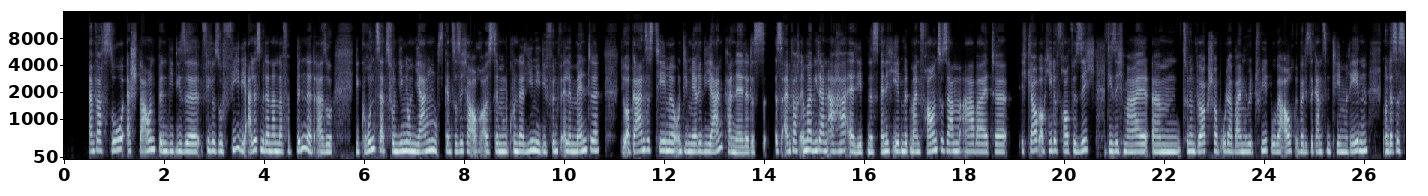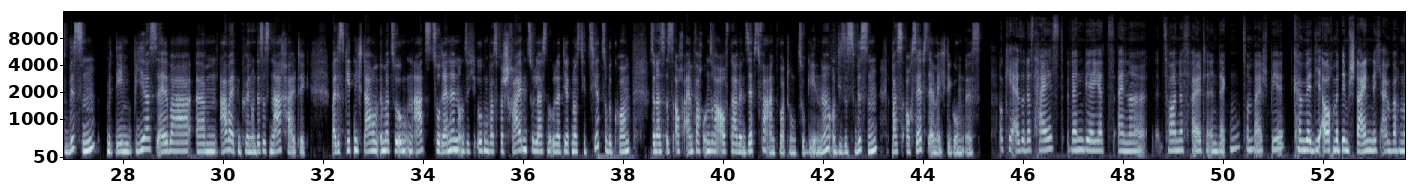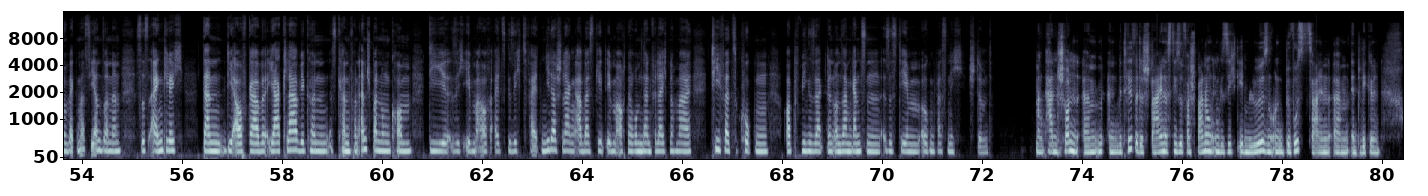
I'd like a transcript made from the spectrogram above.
einfach so erstaunt bin, wie diese Philosophie, die alles miteinander verbindet. Also die Grundsatz von Yin und Yang, das kennst du sicher auch aus dem Kundalini, die fünf Elemente, die Organsysteme und die Meridiankanäle. Das ist einfach immer wieder ein Aha-Erlebnis, wenn ich eben mit meinen Frauen zusammenarbeite, ich glaube auch jede Frau für sich, die sich mal ähm, zu einem Workshop oder beim Retreat, wo wir auch über diese ganzen Themen reden. Und das ist Wissen, mit dem wir selber ähm, arbeiten können. Und das ist nachhaltig. Weil es geht nicht darum, immer zu irgendeinem Arzt zu rennen und sich irgendwas verschreiben zu lassen oder diagnostiziert zu bekommen, sondern es ist auch einfach unsere Aufgabe, in Selbstverantwortung zu gehen. Ne? Und dieses Wissen, was auch Selbstermächtigung ist. Okay, also das heißt, wenn wir jetzt eine Zornesfalte entdecken, zum Beispiel, können wir die auch mit dem Stein nicht einfach nur wegmassieren, sondern es ist eigentlich dann die Aufgabe, ja klar, wir können, es kann von Anspannungen kommen, die sich eben auch als Gesichtsfalten niederschlagen, aber es geht eben auch darum, dann vielleicht nochmal tiefer zu gucken, ob, wie gesagt, in unserem ganzen System irgendwas nicht stimmt man kann schon ähm, mit, Hilfe des Steines diese Verspannung im Gesicht eben lösen und Bewusstsein ähm, entwickeln.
